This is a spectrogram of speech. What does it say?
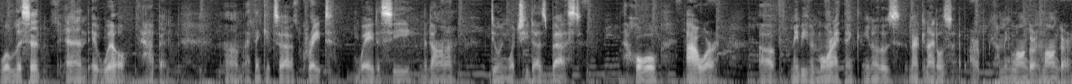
will listen, and it will happen. Um, I think it's a great way to see Madonna doing what she does best. A whole hour of maybe even more. I think you know those American Idols are becoming longer and longer.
